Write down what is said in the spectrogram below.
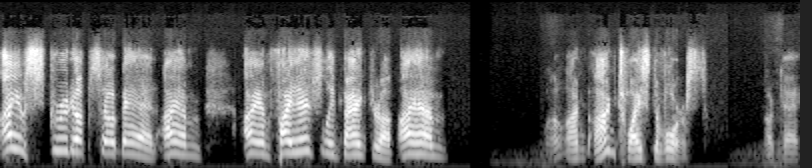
I have screwed up so bad. I am I am financially bankrupt. I am well, I'm I'm twice divorced. Okay?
